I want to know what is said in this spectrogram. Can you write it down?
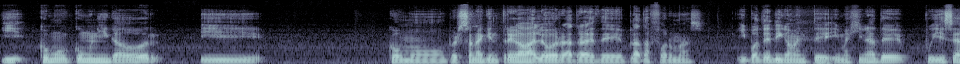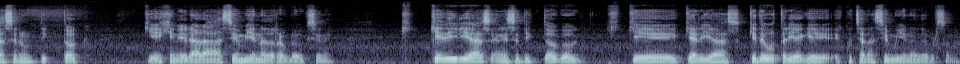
Y como comunicador y como persona que entrega valor a través de plataformas. Hipotéticamente, imagínate, pudiese hacer un TikTok que generara 100 millones de reproducciones. ¿Qué dirías en ese TikTok o qué, harías, qué te gustaría que escucharan 100 millones de personas?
